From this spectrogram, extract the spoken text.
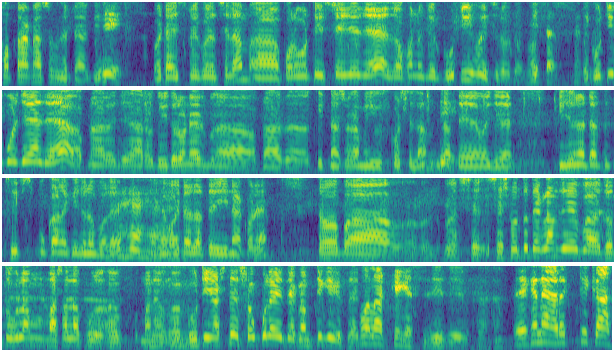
ছত্রাকনাশক যেটা আর কি জি ওইটা স্প্রে করেছিলাম পরবর্তী স্টেজে যে যখন ওই যে গুটি হয়েছিল তখন গুটি পর্যায়ে যায় আপনার ওই যে আরও দুই ধরনের আপনার কীটনাশক আমি ইউজ করছিলাম যাতে ওই যে কি যেন এটা থ্রিপস পোকা না কি যেন বলে হ্যাঁ, হ্যাঁ, হ্যাঁ, ওইটা যাতে ই না করে। তো শেষ পর্যন্ত দেখলাম যে যতগুলা মাসাল্লাহ মানে গুটি আসছে সবগুলাই দেখলাম টিকে গেছে ফল আটকে গেছে। জি জি। এখানে আরেকটি কাজ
